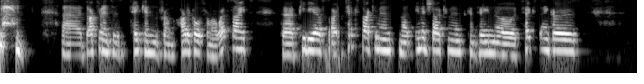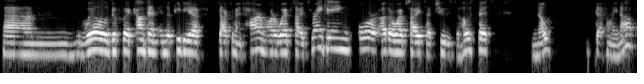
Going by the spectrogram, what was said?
uh, documents is taken from articles from our website. The PDFs are text documents, not image documents, contain no text anchors, um, will duplicate content in the PDF document harm our website's ranking or other websites that choose to host it? No, definitely not.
